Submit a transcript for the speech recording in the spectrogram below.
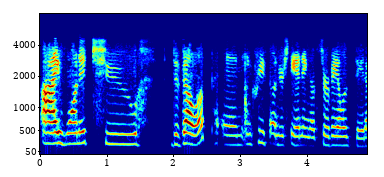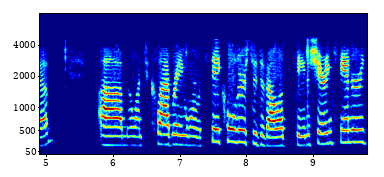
I wanted to develop an increased understanding of surveillance data. Um, I want to collaborate more with stakeholders to develop data sharing standards.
